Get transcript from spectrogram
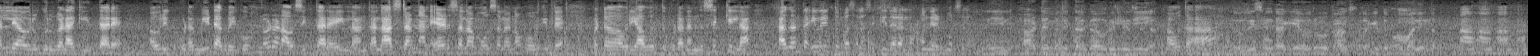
ಅಲ್ಲಿ ಅವರು ಗುರುಗಳಾಗಿ ಇದ್ದಾರೆ. ಅವರಿಗೂ ಕೂಡ ಮೀಟ್ ಆಗಬೇಕು. ನೋಡೋಣ ಅವ್ರು ಸಿಗ್ತಾರೆ ಇಲ್ಲ ಅಂತ. ಲಾಸ್ಟ್ ಟೈಮ್ ನಾನು ಎರಡು ಸಲ, ಮೂರು ಸಲ ನಾವು ಹೋಗಿದ್ದೆ ಬಟ್ ಅವ್ರು ಯಾವತ್ತೂ ಕೂಡ ನನಗೆ ಸಿಕ್ಕಿಲ್ಲ. ಹಾಗಂತ ಇವ್ರಿಗೆ ತುಂಬಾ ಸಲ ಸಿಕ್ಕಿದಾರಲ್ಲ ಒಂದೆರಡು ಮೂರು ಸಲ. ನೀನು ಆ ಟೈಮಲ್ಲಿ ಇದ್ದಾಗ ಅವ್ರು ಇಲ್ಲಿ ಇರಲಿಲ್ಲ. ಹೌದಾ? ರೀಸೆಂಟ್ ಆಗಿ ಅವರು ಟ್ರಾನ್ಸ್ಫರ್ ಆಗಿದ್ದು ಒಮಾನಿಂದ ಹಾಂ ಹಾಂ ಹಾಂ ಹಾಂ.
